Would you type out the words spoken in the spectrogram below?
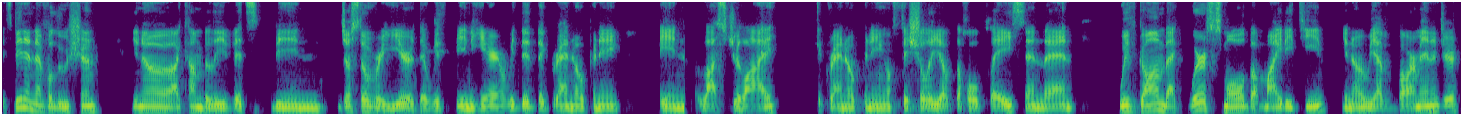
it's been an evolution. You know, I can't believe it's been just over a year that we've been here. We did the grand opening in last July, the grand opening officially of the whole place. And then we've gone back. We're a small but mighty team. You know, we have a bar manager,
